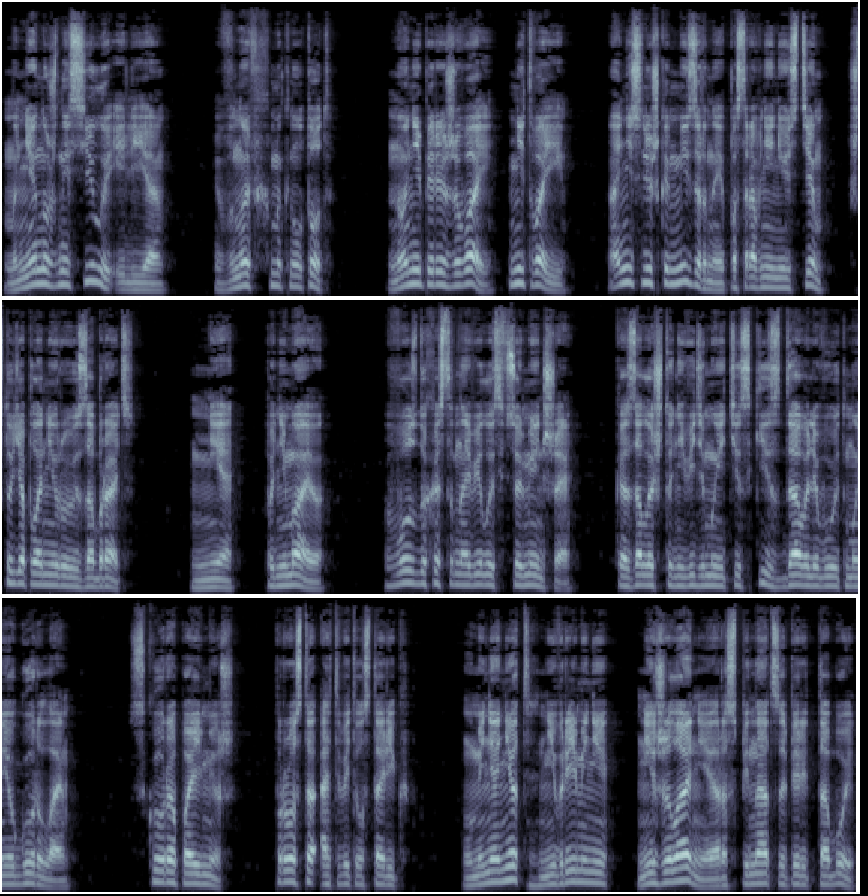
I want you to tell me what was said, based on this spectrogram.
«Мне нужны силы, Илья», – вновь хмыкнул тот. «Но не переживай, не твои. Они слишком мизерные по сравнению с тем, что я планирую забрать». «Не, понимаю». Воздуха становилось все меньше. Казалось, что невидимые тиски сдавливают мое горло. «Скоро поймешь», — просто ответил старик. «У меня нет ни времени, ни желания распинаться перед тобой,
